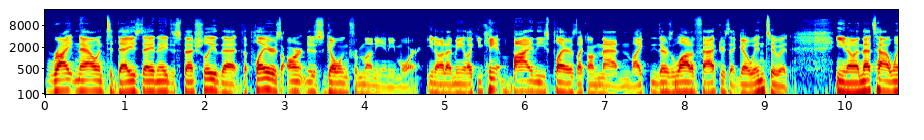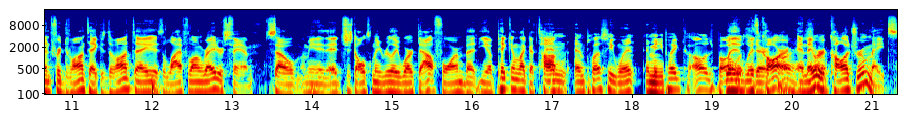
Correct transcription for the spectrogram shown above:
right now in today's day and age especially that the players aren't just going for money anymore you know what i mean like you can't buy these players like on madden like there's a lot of factors that go into it you know and that's how it went for davante because davante is a lifelong raiders fan so i mean it, it just ultimately really worked out for him but you know picking like a top And and plus he went. I mean, he played college ball with, with, Carr, and they so- were college roommates.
